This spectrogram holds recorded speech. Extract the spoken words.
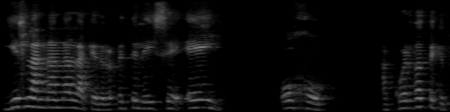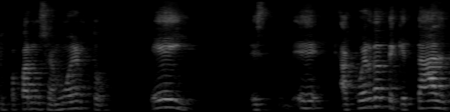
Y es la nana la que de repente le dice, hey, ojo, acuérdate que tu papá no se ha muerto. Hey, eh, acuérdate que tal.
